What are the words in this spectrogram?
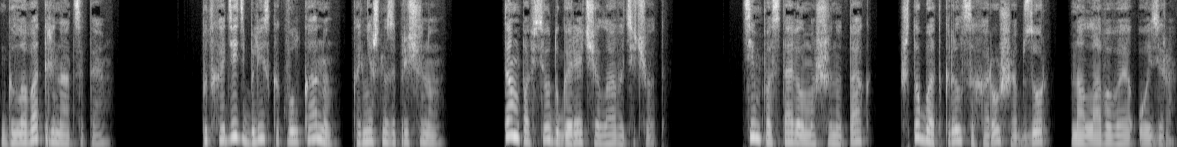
Глава 13. Подходить близко к вулкану, конечно, запрещено. Там повсюду горячая лава течет. Тим поставил машину так, чтобы открылся хороший обзор на лавовое озеро.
